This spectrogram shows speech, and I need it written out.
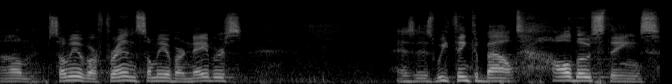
Um, so many of our friends, so many of our neighbors, as, as we think about all those things,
